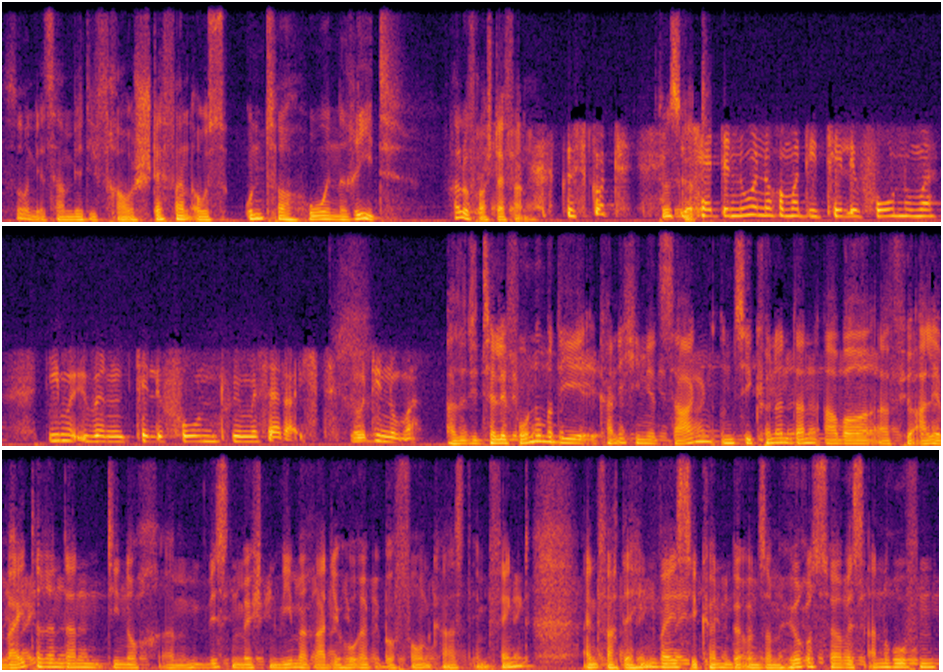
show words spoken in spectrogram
So, und jetzt haben wir die Frau Stefan aus Unterhohenried. Hallo, Frau Stefan. Grüß Gott. Grüß ich Gott. hätte nur noch einmal die Telefonnummer, die man über ein Telefon, wie man es erreicht. Nur die Nummer. Also die Telefonnummer, die kann ich Ihnen jetzt sagen und Sie können dann aber äh, für alle weiteren dann, die noch ähm, wissen möchten, wie man Radio Horeb über Phonecast empfängt, einfach der Hinweis, Sie können bei unserem Hörerservice anrufen.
